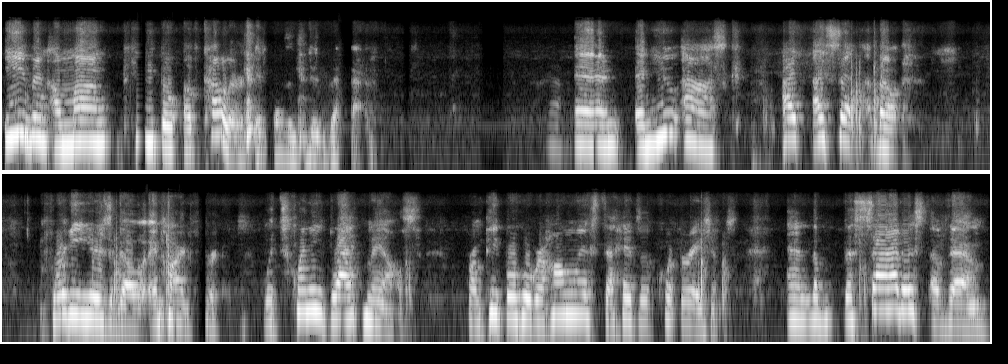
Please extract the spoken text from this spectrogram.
Even among people of color, it doesn't do that. Yeah. And, and you ask, I, I sat about 40 years ago in Hartford with 20 Black males from people who were homeless to heads of corporations. And the, the saddest of them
